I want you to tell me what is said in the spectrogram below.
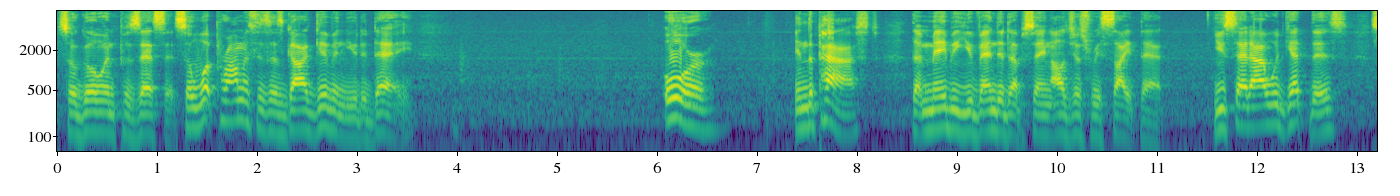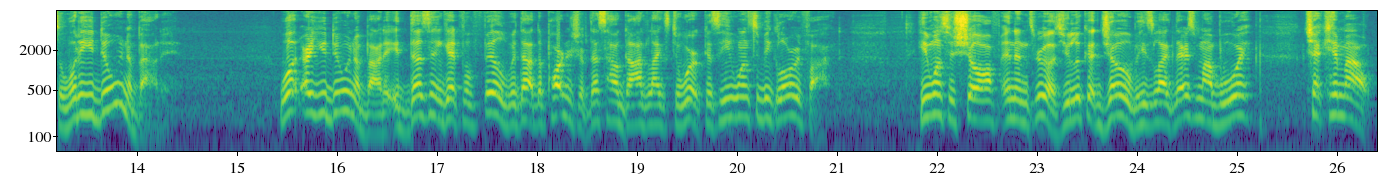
so go and possess it. So, what promises has God given you today or in the past, that maybe you've ended up saying, I'll just recite that. You said I would get this, so what are you doing about it? What are you doing about it? It doesn't get fulfilled without the partnership. That's how God likes to work because He wants to be glorified. He wants to show off in and through us. You look at Job, he's like, There's my boy, check him out.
